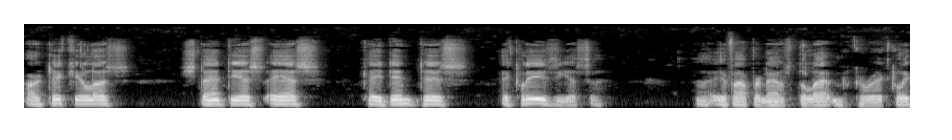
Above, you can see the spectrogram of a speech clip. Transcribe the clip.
articulus stantius est cadentis ecclesias, uh, if I pronounced the Latin correctly.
